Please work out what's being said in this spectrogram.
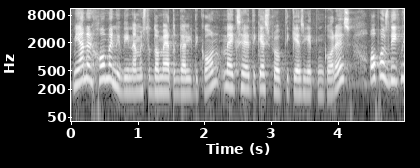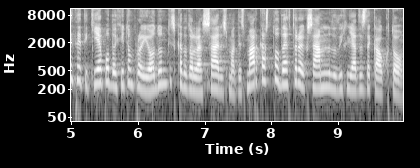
μια ανερχόμενη δύναμη στον τομέα των καλλιτικών, με εξαιρετικές προοπτικές για την Κορές, όπως δείχνει θετική αποδοχή των προϊόντων της κατά το λανσάρισμα της μάρκας το δεύτερο εξάμεινο του 2018.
